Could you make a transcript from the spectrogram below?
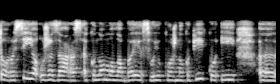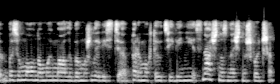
то Росія уже зараз економила би свою кожну копійку, і е, безумовно ми мали би можливість перемогти у цій війні значно значно швидше.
